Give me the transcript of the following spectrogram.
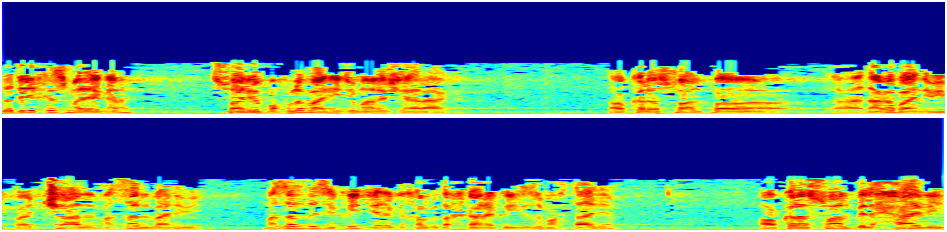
د درې قسمه ده کنه سوال په خپل باندې جمال شهراګ او کله سوال په دغه باندې وي په چال مزل باندې وي مزل د څه کوي چې خلکو ته ښکارا کوي چې زه محتاج یم او کله سوال بالحالي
